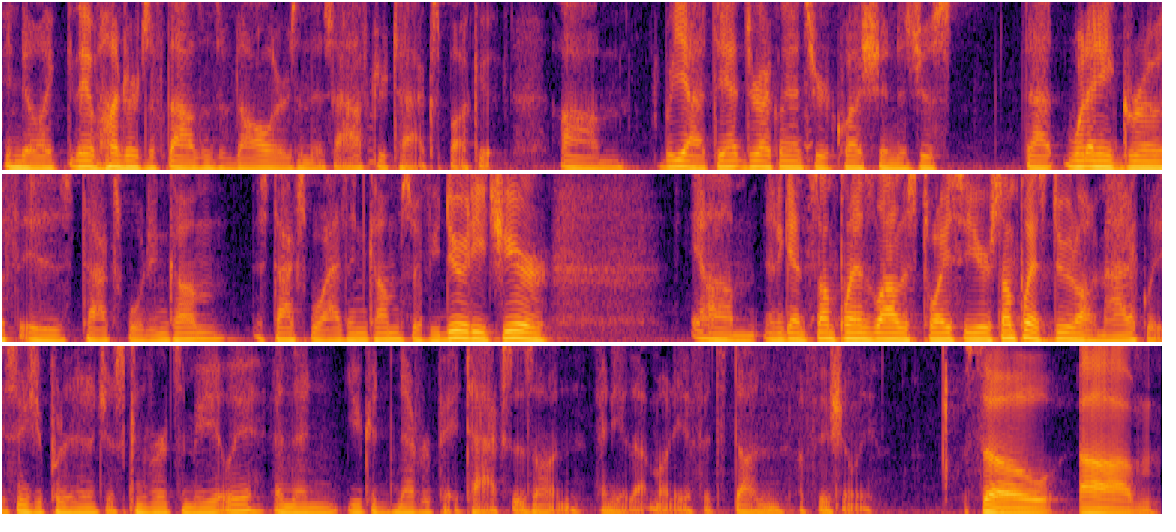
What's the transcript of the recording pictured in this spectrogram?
You know, like they have hundreds of thousands of dollars in this after tax bucket. Um, but yeah, to directly answer your question, is just that what any growth is taxable income is taxable as income. So if you do it each year, um, and again, some plans allow this twice a year. Some plans do it automatically. As soon as you put it in, it just converts immediately, and then you could never pay taxes on any of that money if it's done efficiently. So, um,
